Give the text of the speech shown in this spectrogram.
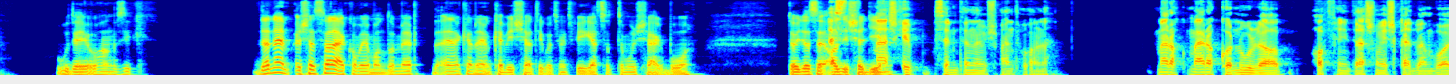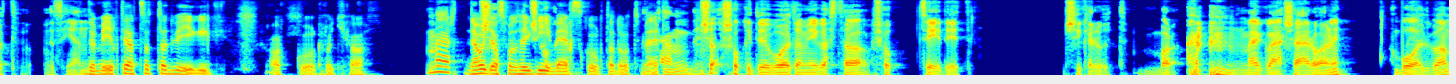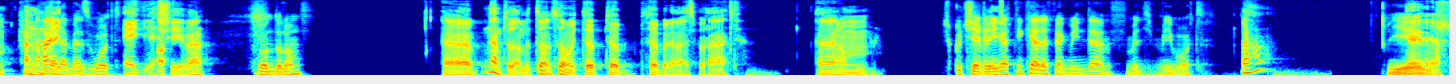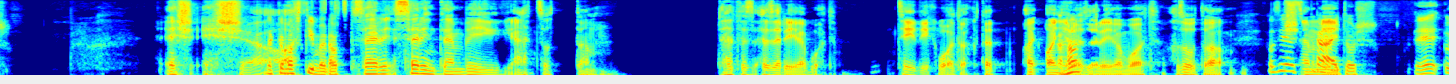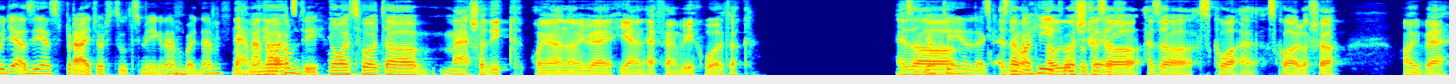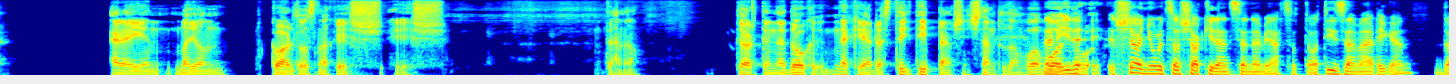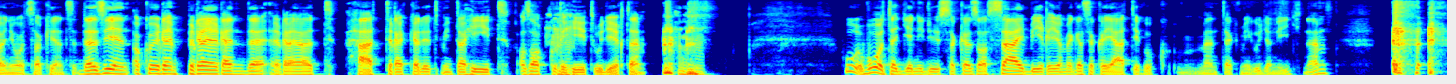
Ú, de jó hangzik. De nem, és ezt velem komolyan mondom, mert nekem nagyon kevés játék volt, amit végigjátszottam újságból. De hogy az, az Ezt is egy ilyen... Másképp szerintem nem is ment volna. Már, ak- már akkor nulla affinitásom és kedvem volt ez ilyen. De miért játszottad végig? Akkor, hogyha... Mert Nehogy sok- azt mondod, hogy sok- gamerscore adott, mert... Nem, so, sok idő volt, amíg azt a sok CD-t sikerült bar- megvásárolni a boltban. Há- Hány Egy, lemez volt? egyesével. Gondolom. Ö, nem tudom, de tudom, hogy több, több, több lemezből állt. Um, És akkor cserélgetni kellett meg minden? Vagy mi volt? aha. Jézus. És, és Nekem az kimaradt. Szer, szerintem végig játszottam. Tehát ez ezer éve volt. CD-k voltak, tehát a- annyira Aha. ezer éve volt. Azóta Az ilyen Semmi. sprite-os. Ugye az ilyen sprite-os cucc még, nem? Vagy nem? Nem, Már a nyolc- 3D? 8 volt a második olyan, amiben ilyen FMV-k voltak. Ez a, Ja, tényleg. ez nem A a, cloudos, ez első. a, ez a squall, squallosa, amiben elején nagyon kardoznak, és, és utána történnek dolgok. Ne kérdezz, ti- tippem sincs, nem tudom. Vol, Nem, volt, ide, se a 8 se a 9 nem játszottam. A 10 már igen, de a 8 a 9 De ez ilyen, akkor ilyen prerenderelt hátterek előtt, mint a 7, az akkori Mhm. 7, úgy értem. Hú, volt egy ilyen időszak, ez a Siberia, meg ezek a játékok mentek még ugyanígy, nem?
